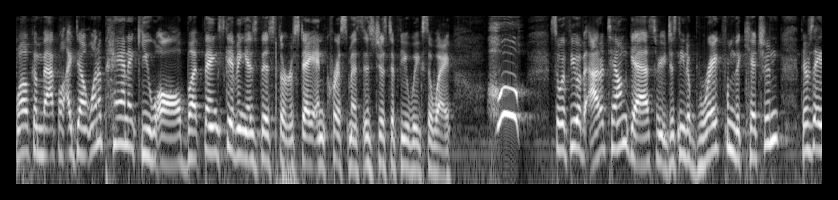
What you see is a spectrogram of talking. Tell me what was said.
Welcome back. Well, I don't want to panic you all, but Thanksgiving is this Thursday and Christmas is just a few weeks away. Whew. So if you have out of town guests or you just need a break from the kitchen, there's a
